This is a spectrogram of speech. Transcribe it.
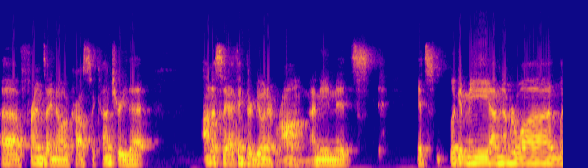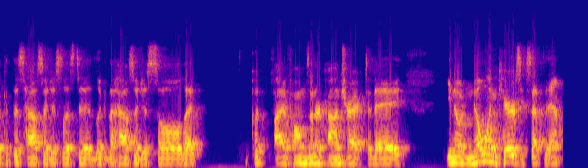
of friends I know across the country that honestly I think they're doing it wrong. I mean, it's it's look at me, I'm number one. Look at this house I just listed. Look at the house I just sold. I put five homes under contract today. You know, no one cares except them.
